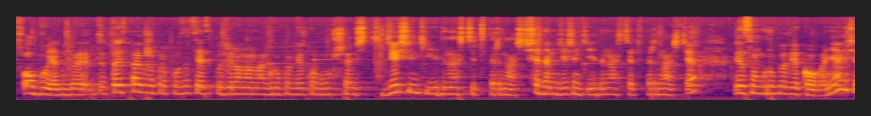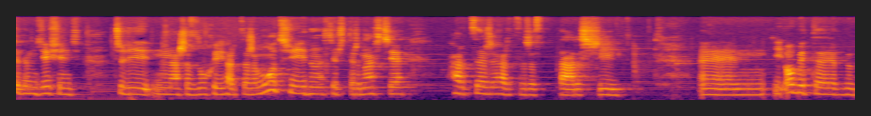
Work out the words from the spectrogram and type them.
w obu jakby, to jest tak, że propozycja jest podzielona na grupę wiekową 6-10 i 11-14, 7-10 i 11-14 i to są grupy wiekowe, nie? 7-10, czyli nasze zuchy i harcerze młodsi, 11-14 harcerze, harcerze starsi. I obie te jakby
